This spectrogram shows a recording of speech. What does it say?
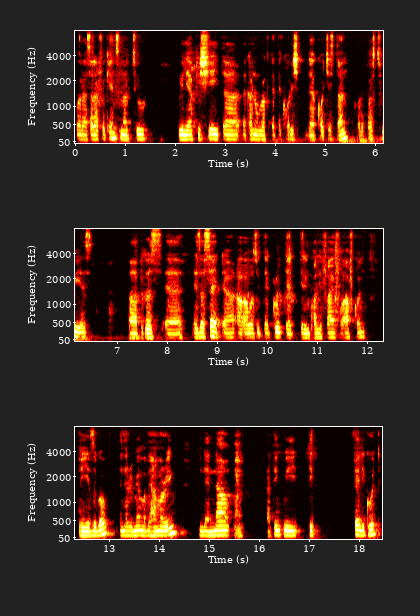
for the South Africans not to really appreciate uh, the kind of work that the coach the coach has done for the past two years. Uh, because uh, as I said, uh, I, I was with the group that didn't qualify for AFCON three years ago, and I remember the hammering. And then now, I think we did fairly good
